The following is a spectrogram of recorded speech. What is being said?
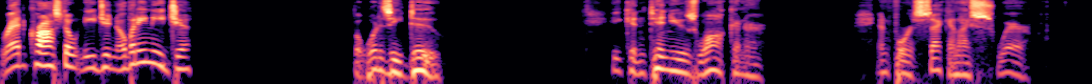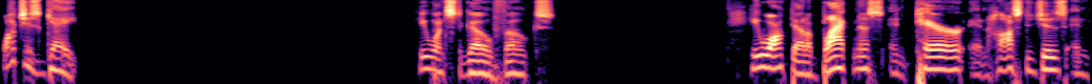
Red Cross don't need you. Nobody needs you. But what does he do? He continues walking her. And for a second, I swear, watch his gait. He wants to go, folks. He walked out of blackness and terror and hostages and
